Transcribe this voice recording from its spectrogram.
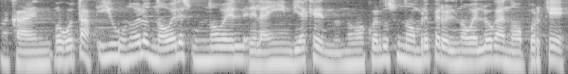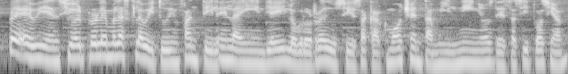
acá en Bogotá. Y uno de los Nobel un Nobel de la India, que no, me acuerdo su nombre, pero el Nobel lo ganó porque pues, evidenció el problema de la esclavitud infantil en la India y logró reducir, sacar como 80 mil niños de esa situación.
